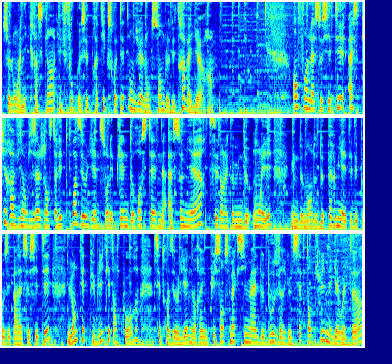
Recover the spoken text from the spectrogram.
Selon Annick Raskin, il faut que cette pratique soit étendue à l'ensemble des travailleurs. Enfin, la société Aspiravi envisage d'installer trois éoliennes sur les plaines de Rosten à Sommières. C'est dans la commune de Honhaye. Une demande de permis a été déposée par la société. L'enquête publique est en cours. Ces trois éoliennes auraient une puissance maximale de 12,78 MWh.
